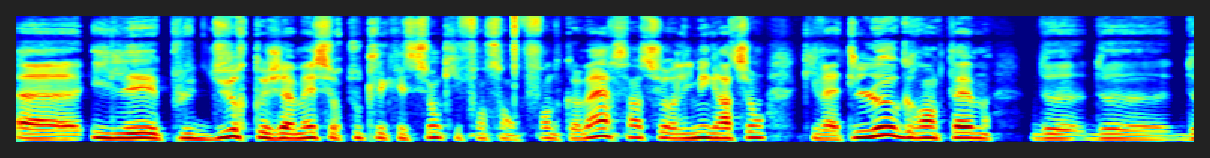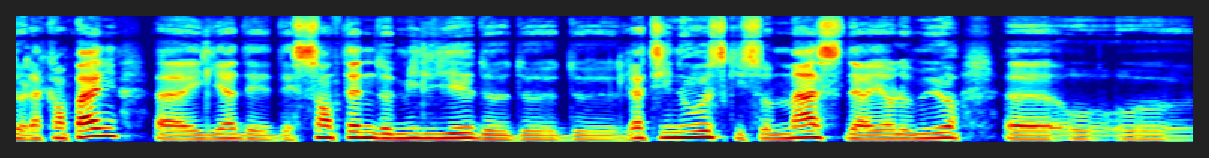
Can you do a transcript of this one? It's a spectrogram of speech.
Euh, il est plus dur que jamais sur toutes les questions qui font son fond de commerce, hein, sur l'immigration qui va être le grand thème de, de, de la campagne. Euh, il y a des, des centaines de milliers de, de- latinos qui se massent derrière le mur euh, au- au-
